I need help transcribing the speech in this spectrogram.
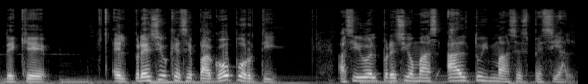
de que el precio que se pagó por ti ha sido el precio más alto y más especial.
